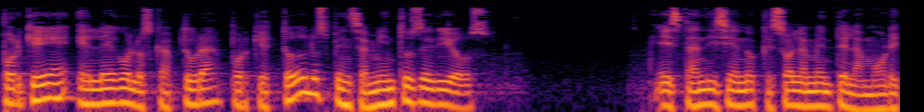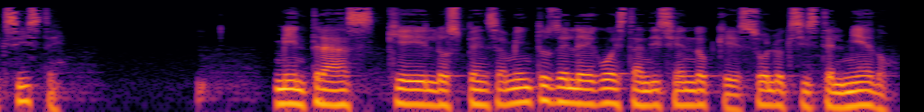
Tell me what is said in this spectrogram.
¿Por qué el ego los captura? Porque todos los pensamientos de Dios están diciendo que solamente el amor existe. Mientras que los pensamientos del ego están diciendo que solo existe el miedo.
